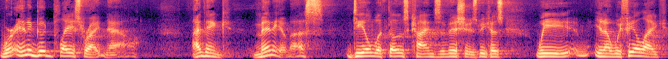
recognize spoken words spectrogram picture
We're in a good place right now. I think many of us deal with those kinds of issues because we, you know, we feel like,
